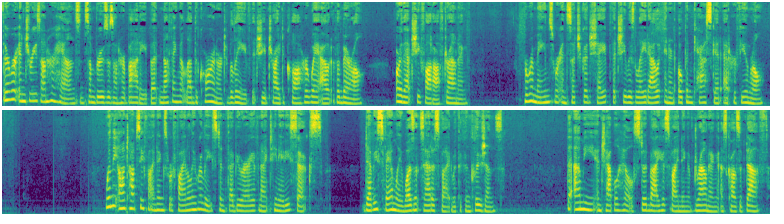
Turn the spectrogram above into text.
There were injuries on her hands and some bruises on her body, but nothing that led the coroner to believe that she'd tried to claw her way out of a barrel, or that she fought off drowning. Her remains were in such good shape that she was laid out in an open casket at her funeral. When the autopsy findings were finally released in February of 1986, Debbie's family wasn't satisfied with the conclusions. The ME in Chapel Hill stood by his finding of drowning as cause of death.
